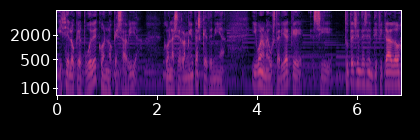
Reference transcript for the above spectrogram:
hice lo que pude con lo que sabía, con las herramientas que tenía. Y bueno, me gustaría que si tú te sientes identificado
